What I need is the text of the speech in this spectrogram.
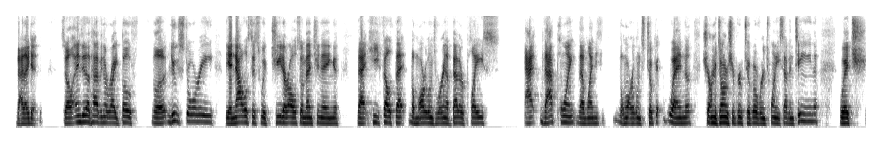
that I did. So I ended up having to write both the news story, the analysis with Jeter also mentioning that he felt that the Marlins were in a better place at that point than when the Marlins took it when the Sherman's ownership group took over in 2017, which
